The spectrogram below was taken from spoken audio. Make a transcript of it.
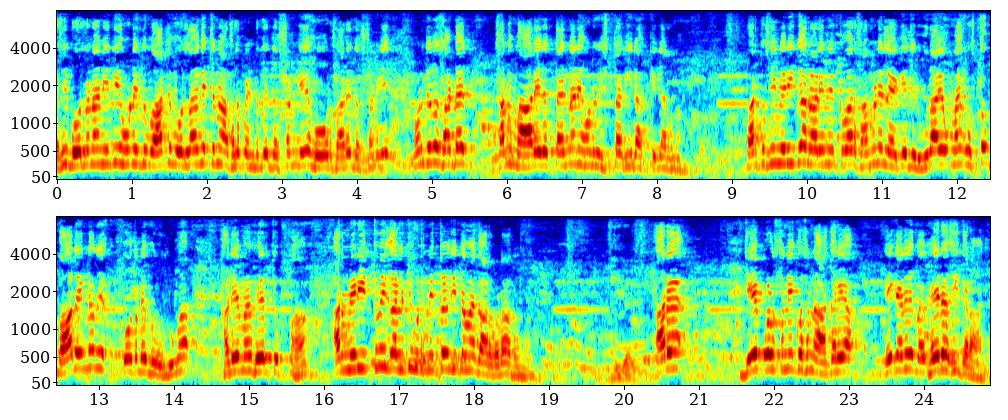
ਅਸੀਂ ਬੋਲਣਾ ਨਹੀਂ ਤੀ ਹੁਣ ਇਹ ਤੋਂ ਬਾਅਦ ਚ ਬੋਲਾਂਗੇ, ਚਨਾਥਲ ਪਿੰਡ ਦੇ ਦੱਸਣਗੇ, ਹੋਰ ਸਾਰੇ ਦੱਸਣਗੇ। ਹੁਣ ਜਦੋਂ ਸਾਡਾ ਸਾਨੂੰ ਮਾਰੇ ਦਿੱਤਾ, ਇਹਨਾਂ ਨੇ ਹੁਣ ਰਿਸ਼ਤਾ ਕੀ ਰੱਖ ਕੇ ਕਰਨਾ? ਪਰ ਤੁਸੀਂ ਮੇਰੀ ਘਰ ਵਾਲੀ ਨੂੰ ਇੱਕ ਵਾਰ ਸਾਹਮਣੇ ਲੈ ਕੇ ਜ਼ਰੂਰ ਆਇਓ। ਮੈਂ ਉਸ ਤੋਂ ਬਾਅਦ ਇਹਨਾਂ ਦੇ ਕੋਤੜੇ ਫਰੋਲੂੰਗਾ। ਹਜੇ ਮੈਂ ਫੇਰ ਚੁੱਪ ਹਾਂ। ਔਰ ਮੇਰੀ ਇੱਕ ਵੀ ਗੱਲ ਝੂਠ ਨਿਕਲ ਗਈ ਤਾਂ ਮੈਂ ਗਾਲ ਵੜਾ ਦੂੰਗਾ। ਠੀਕ ਹੈ ਜੀ। ਔਰ ਜੇ ਪੁਲਿਸ ਨੇ ਕੁਝ ਨਾ ਕਰਿਆ ਇਹ ਕਹਿੰਦੇ ਫਿਰ ਅਸੀਂ ਕਰਾਂਗੇ।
